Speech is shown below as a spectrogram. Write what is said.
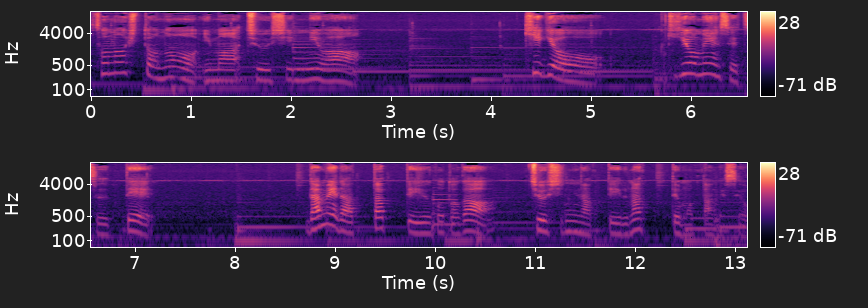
その人の今中心には企業企業面接でダメだったっていうことが中心になっているなって思ったんですよ。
